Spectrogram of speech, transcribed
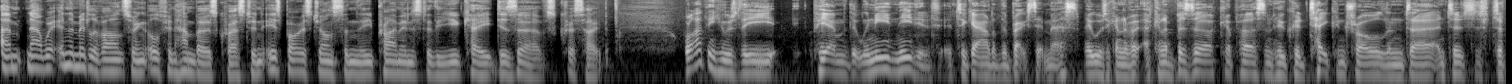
Um, now, we're in the middle of answering Ulf in Hamburg's question Is Boris Johnson the Prime Minister of the UK deserves? Chris Hope. Well, I think he was the PM that we need, needed to get out of the Brexit mess. It was a kind of a, a kind of berserker person who could take control and uh, and to, to to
